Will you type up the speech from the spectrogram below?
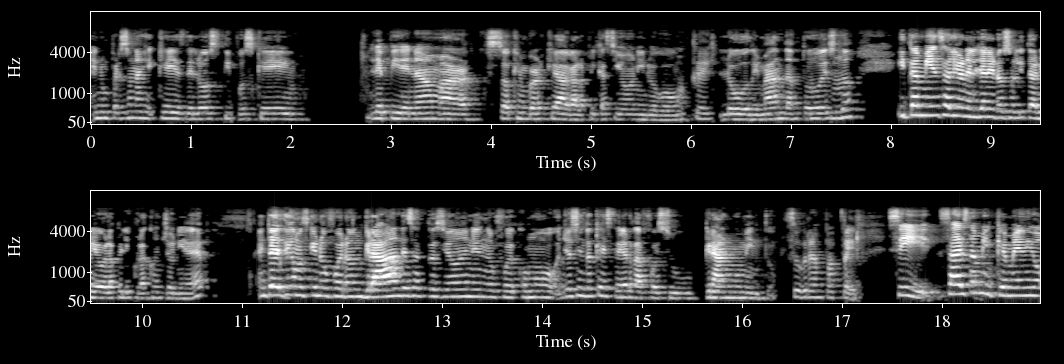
en un personaje que es de los tipos que le piden a Mark Zuckerberg que haga la aplicación y luego lo demandan, todo esto. Y también salió en El Llanero Solitario la película con Johnny Depp. Entonces, digamos que no fueron grandes actuaciones, no fue como. Yo siento que este, de verdad, fue su gran momento. Su gran papel. Sí, ¿sabes también que me dio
